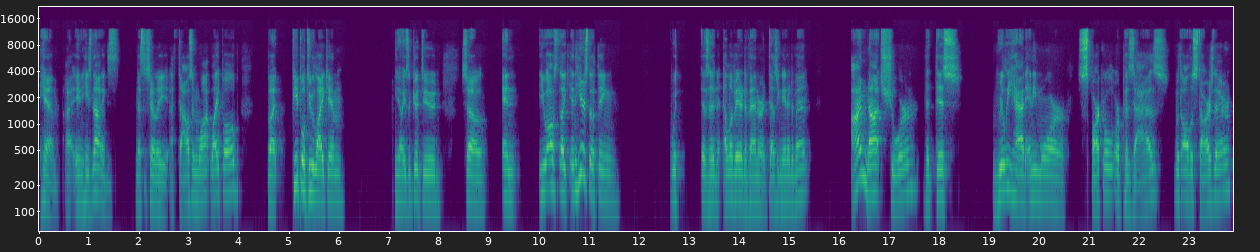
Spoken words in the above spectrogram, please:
him. I mean, he's not ex- necessarily a thousand watt light bulb, but people do like him. You know, he's a good dude. So, and you also like, and here's the thing with as an elevated event or a designated event, I'm not sure that this really had any more sparkle or pizzazz with all the stars there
